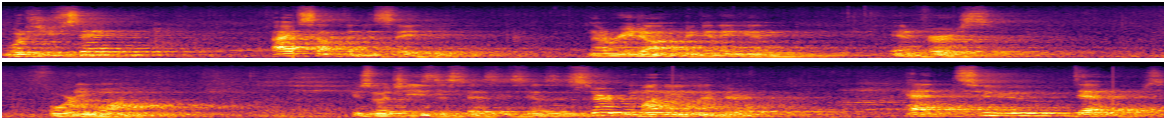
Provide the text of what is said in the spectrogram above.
What did you say? I have something to say to you. Now read on, beginning in, in verse 41. Here's what Jesus says He says, A certain moneylender had two debtors.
